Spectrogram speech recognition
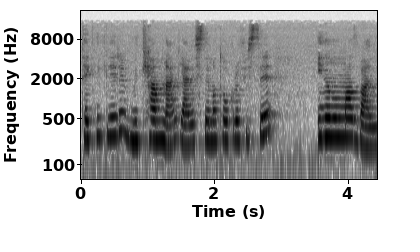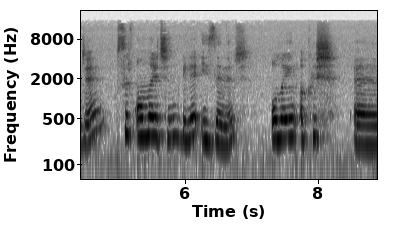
teknikleri mükemmel. Yani sinematografisi inanılmaz bence. Sırf onlar için bile izlenir. Olayın akış e,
